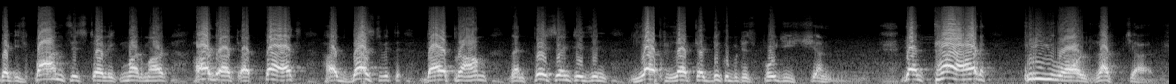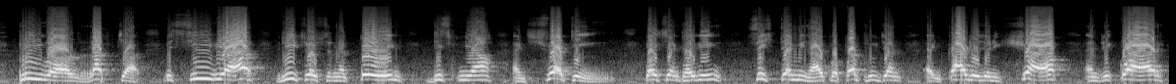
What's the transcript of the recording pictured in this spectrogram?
that is pansystolic murmur, heart attacks, heart burst with diaphragm when patient is in left lateral decubitus position. Then third, free wall rupture, free wall rupture with severe retrosternal pain, dyspnea and sweating. Patient having systemic hypoperfusion and cardiogenic shock and require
